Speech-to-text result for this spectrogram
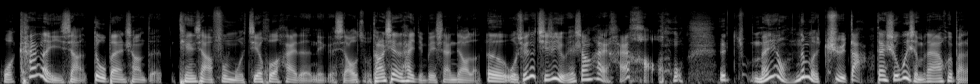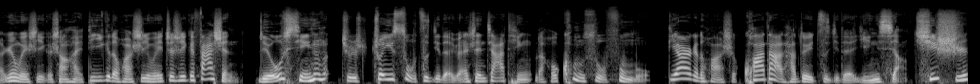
我看了一下豆瓣上的“天下父母皆祸害”的那个小组，当然现在他已经被删掉了。呃，我觉得其实有些伤害还好，呃没有那么巨大。但是为什么大家会把它认为是一个伤害？第一个的话是因为这是一个 fashion 流行，就是追溯自己的原生家庭，然后控诉父母。第二个的话是夸大他对自己的影响。其实。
